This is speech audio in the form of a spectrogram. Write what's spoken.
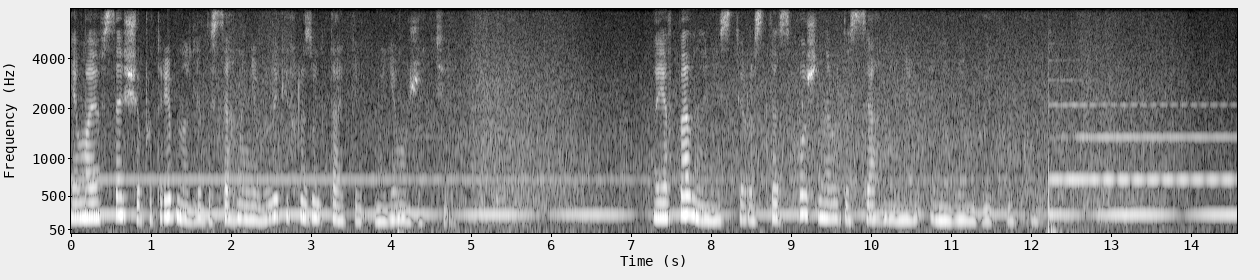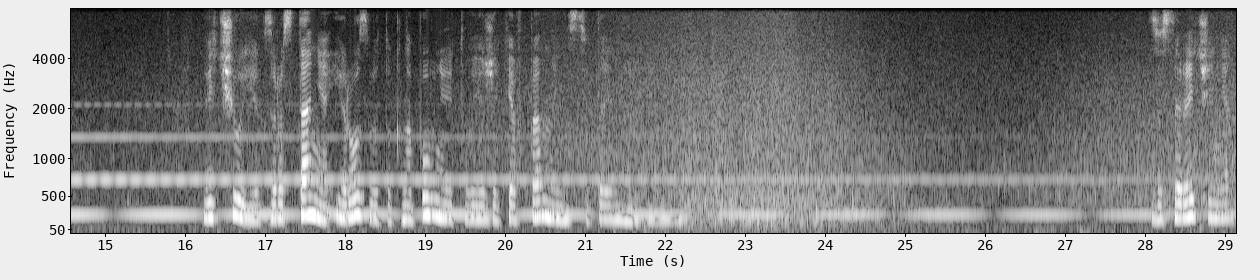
Я маю все, що потрібно для досягнення великих результатів у моєму житті. Моя впевненість росте з кожним досягненням і новим викликом. Відчуй, як зростання і розвиток наповнюють твоє життя впевненістю та енергією. Зосередження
